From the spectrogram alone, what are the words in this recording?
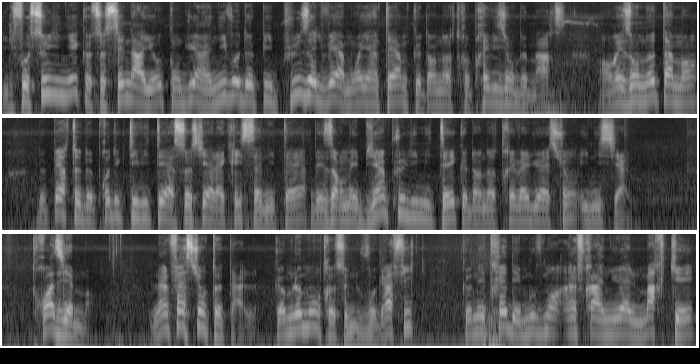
Il faut souligner que ce scénario conduit à un niveau de PIB plus élevé à moyen terme que dans notre prévision de mars, en raison notamment de pertes de productivité associées à la crise sanitaire, désormais bien plus limitées que dans notre évaluation initiale. Troisièmement, l'inflation totale, comme le montre ce nouveau graphique, connaîtrait des mouvements infra-annuels marqués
